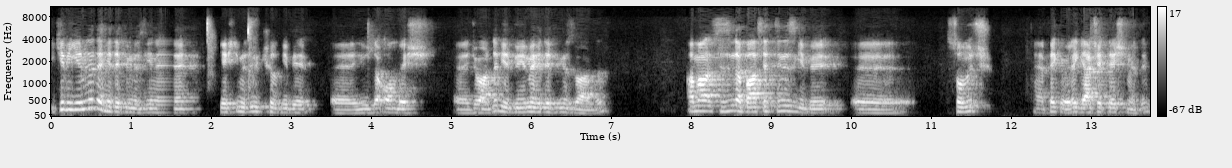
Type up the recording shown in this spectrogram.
2020'de de hedefimiz yine geçtiğimiz 3 yıl gibi e, %15 e, civarında bir büyüme hedefimiz vardı. Ama sizin de bahsettiğiniz gibi e, sonuç e, pek öyle gerçekleşmedi.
